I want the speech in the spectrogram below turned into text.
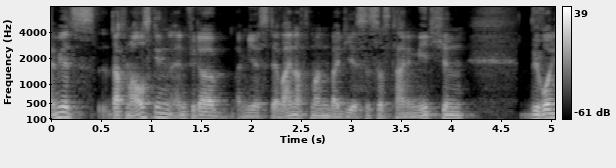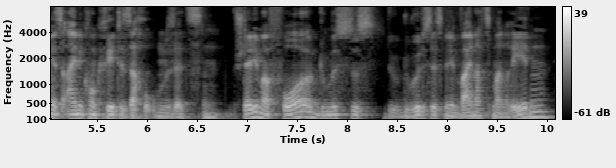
Wenn wir jetzt davon ausgehen, entweder bei mir ist der Weihnachtsmann, bei dir ist es das kleine Mädchen, wir wollen jetzt eine konkrete Sache umsetzen. Stell dir mal vor, du müsstest, du, würdest jetzt mit dem Weihnachtsmann reden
